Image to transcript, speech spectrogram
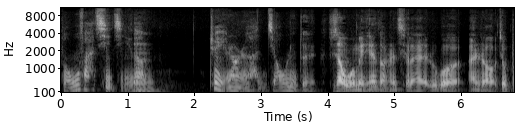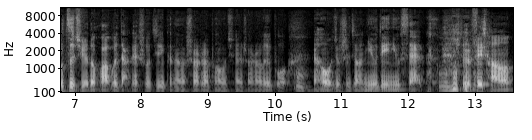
所无法企及的。这也让人很焦虑。对，就像我每天早晨起来，如果按照就不自觉的话，会打开手机，可能刷刷朋友圈，刷刷微博，嗯，然后我就是叫 New Day New Sad，就是非常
